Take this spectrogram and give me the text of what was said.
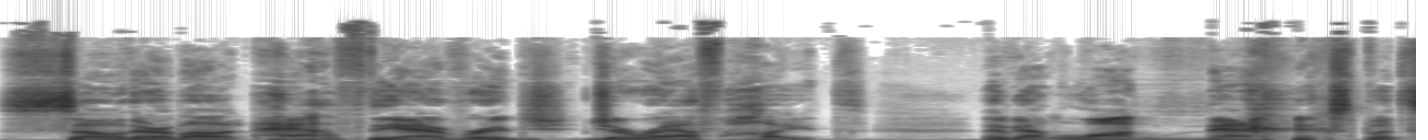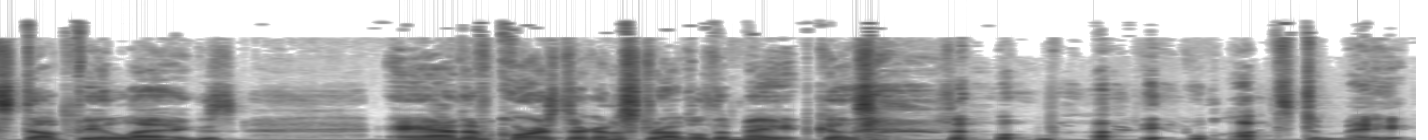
So they're about half the average giraffe height. They've got long necks but stumpy legs. And of course, they're going to struggle to mate because nobody wants to mate.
